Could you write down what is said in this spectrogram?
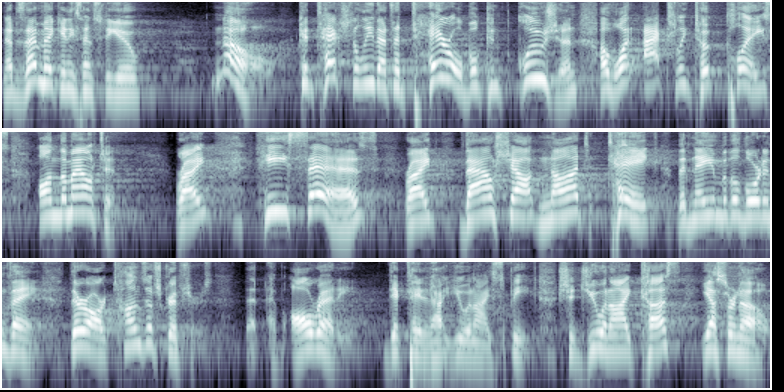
Now, does that make any sense to you? No. Contextually, that's a terrible conclusion of what actually took place on the mountain right? He says, right, thou shalt not take the name of the Lord in vain. There are tons of scriptures that have already dictated how you and I speak. Should you and I cuss? Yes or no?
